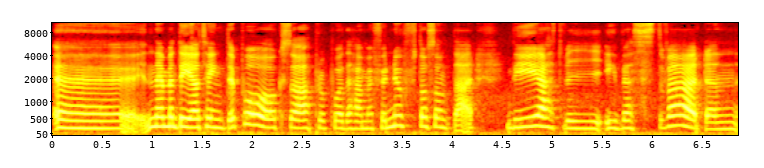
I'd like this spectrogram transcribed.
Eh, nej men det jag tänkte på också apropå det här med förnuft och sånt där. Det är att vi i västvärlden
